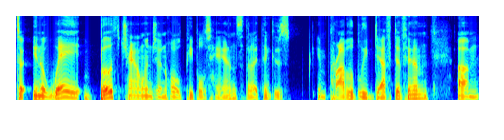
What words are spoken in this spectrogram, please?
to, in a way, both challenge and hold people's hands that I think is improbably deft of him. Um,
